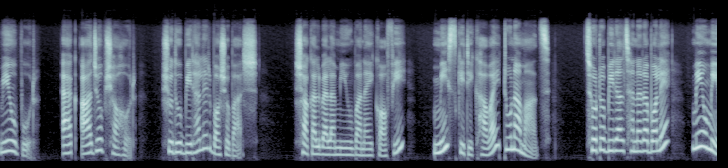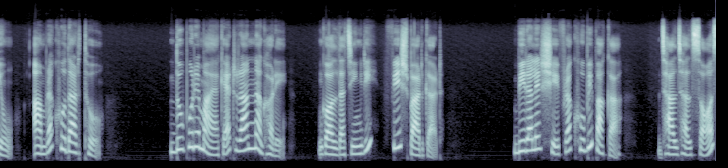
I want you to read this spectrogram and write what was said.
মিউপুর, এক আজব শহর, শুধু বিড়ালের বসবাস। সকালবেলা মিউ বানাই কফি, মিস কিটি খাওয়াই টুনা মাছ। ছোট বিড়াল ছানারা বলে, মিউ মিউ, আমরা ক্ষুধার্থ। দুপুরে মায়াক্যাট রান্নাঘরে, গলদা চিংড়ি, ফিশ বার্গার। বিড়ালের শেফরা খুবই পাকা, ঝালঝাল সস,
